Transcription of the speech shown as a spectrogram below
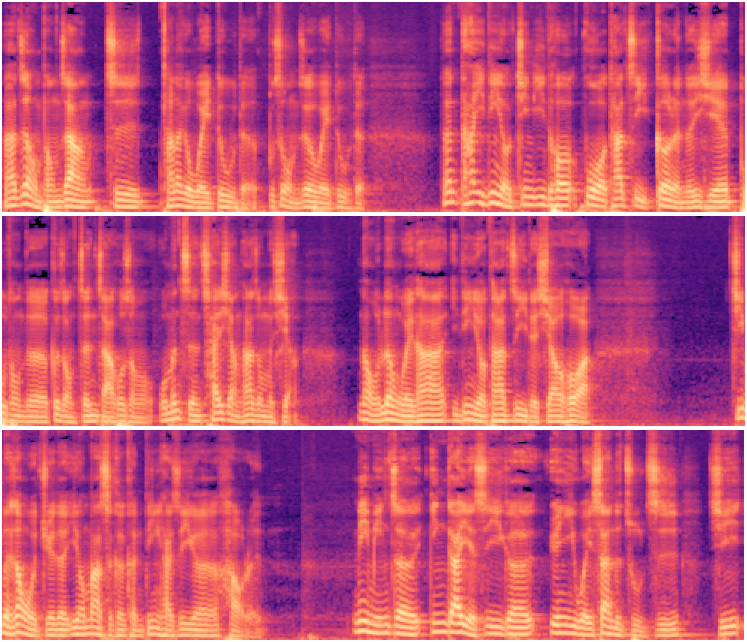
他这种膨胀是他那个维度的，不是我们这个维度的。但他一定有经历过他自己个人的一些不同的各种挣扎或什么，我们只能猜想他怎么想。那我认为他一定有他自己的消化。基本上，我觉得伊隆马斯克肯定还是一个好人。匿名者应该也是一个愿意为善的组织。其实，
